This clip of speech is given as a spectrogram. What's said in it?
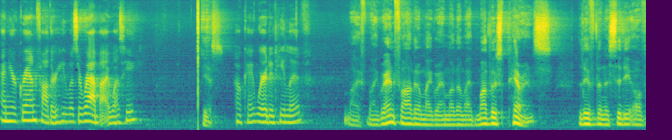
And your grandfather, he was a rabbi, was he? Yes. Okay, where did he live? My, my grandfather and my grandmother, my mother's parents, lived in the city of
